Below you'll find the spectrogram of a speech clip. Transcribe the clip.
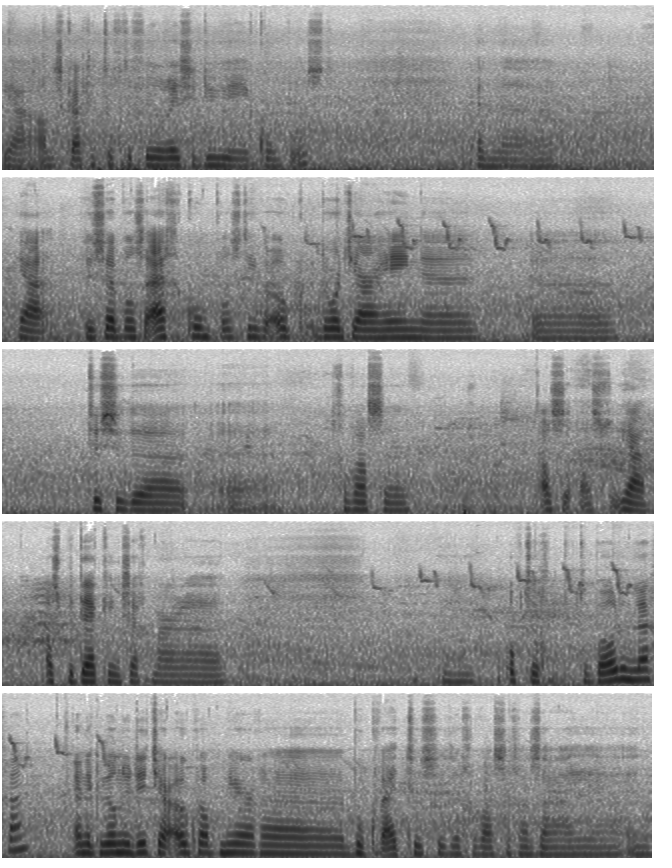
ja, anders krijg je toch te veel residuen in je compost. En ja, dus we hebben onze eigen compost die we ook door het jaar heen tussen de gewassen als, als, ja, als bedekking zeg maar, op, de, op, de, bodem leggen. En ik wil nu dit jaar ook wat meer uh, boekwijd tussen de gewassen gaan zaaien. En,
